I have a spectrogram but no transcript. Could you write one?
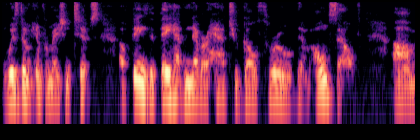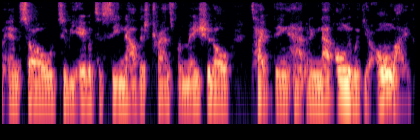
wisdom information tips of things that they have never had to go through them own self um, and so to be able to see now this transformational type thing happening, not only with your own life,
